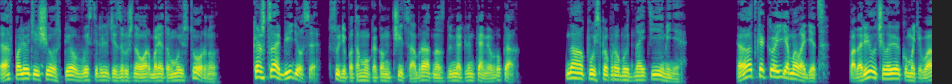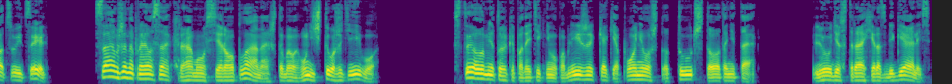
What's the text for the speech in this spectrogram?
а в полете еще успел выстрелить из ручного арбалета в мою сторону. Кажется, обиделся, судя по тому, как он мчится обратно с двумя клинками в руках. Но пусть попробует найти меня. Вот какой я молодец. Подарил человеку мотивацию и цель. Сам же направился к храму серого плана, чтобы уничтожить его. Стоило мне только подойти к нему поближе, как я понял, что тут что-то не так. Люди в страхе разбегались,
